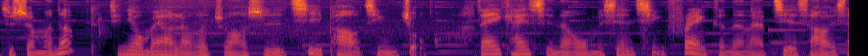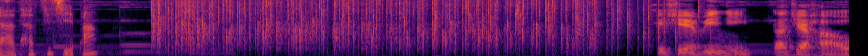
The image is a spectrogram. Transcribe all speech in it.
是什么呢？今天我们要聊的主要是气泡清酒。在一开始呢，我们先请 Frank 呢来介绍一下他自己吧。谢谢 Vinny，大家好，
